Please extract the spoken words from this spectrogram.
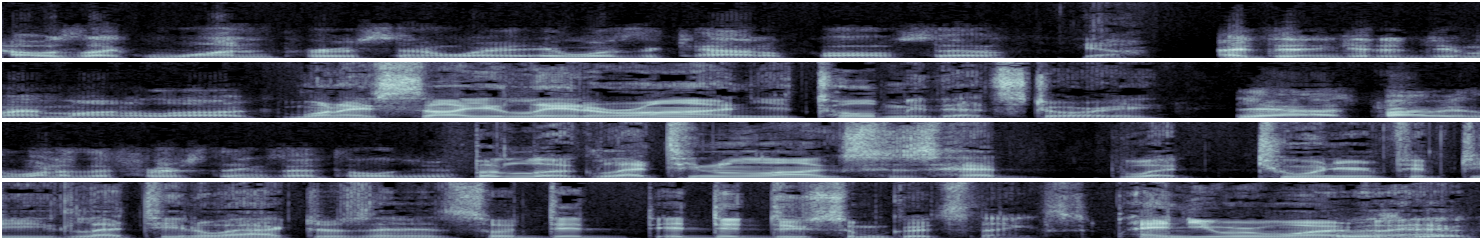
I was like one person away. It was a cattle call, so Yeah. I didn't get to do my monologue. when I saw you later on, you told me that story. Yeah, it's probably one of the first things I told you. But look, Latinologues has had what 250 Latino actors in it, so it did it did do some good things. And you were one, It was good.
